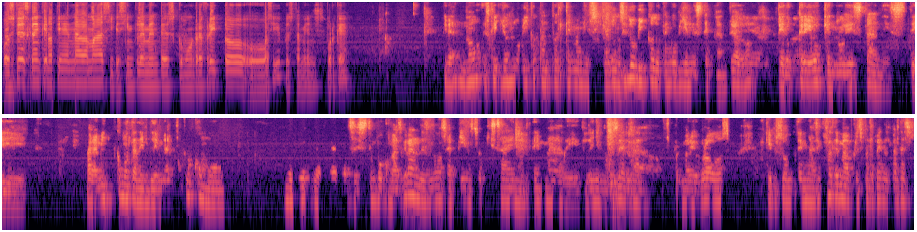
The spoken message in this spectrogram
O si ustedes creen que no tienen nada más y que simplemente es como un refrito o así, pues también, ¿por qué? Mira, no, es que yo no ubico tanto el tema musical, sí lo ubico, lo tengo bien este planteado, pero creo que no es tan, este, para mí como tan emblemático como este, un poco más grandes, ¿no? O sea, pienso quizá en el tema de Legend of Zelda o Super Mario Bros., que son temas, tema principal de Fantasy,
